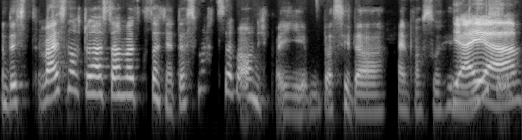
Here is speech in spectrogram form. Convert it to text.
und ich weiß noch, du hast damals gesagt, ja, das macht sie aber auch nicht bei jedem, dass sie da einfach so hin. Ja, ja.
